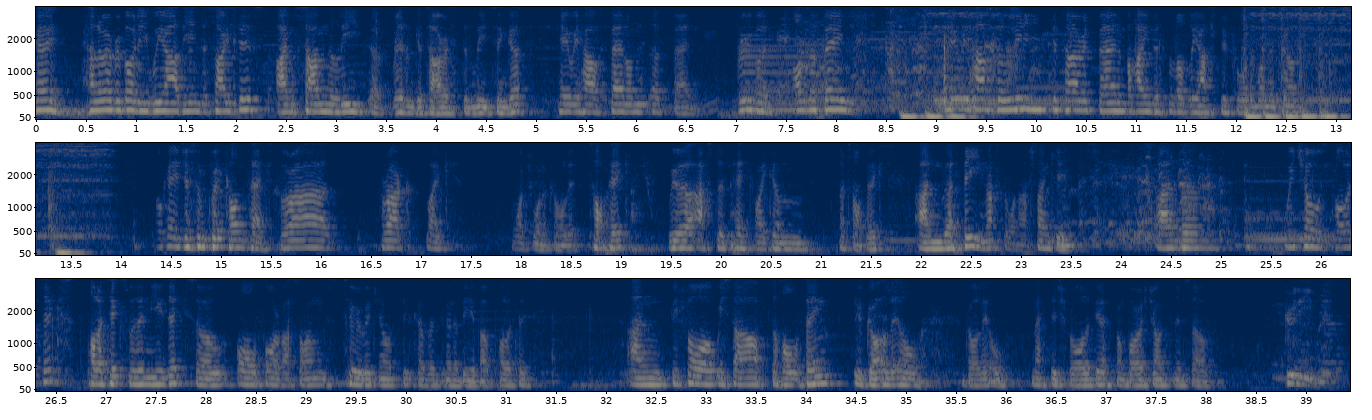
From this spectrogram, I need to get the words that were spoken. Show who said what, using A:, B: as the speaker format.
A: Okay, hello everybody. We are the Indecisives. I'm Sam, the lead uh, rhythm guitarist and lead singer. Here we have Ben on uh, Ben, Ruben on the bass. Here we have the lead guitarist Ben, and behind us the lovely Ashley Fordham on the drums. Okay, just some quick context for our for our like what do you want to call it topic. We were asked to pick like um a topic and a theme. That's the one, Ash. Thank you. And um, we chose politics, politics within music. So all four of our songs, two originals, two covers, are going to be about politics. And before we start off the whole thing, we've got a little got a little message for all of you from Boris Johnson himself.
B: Good evening.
